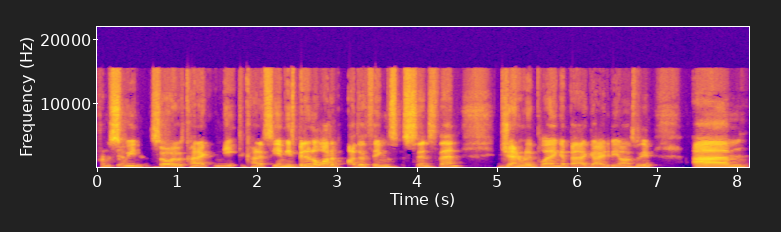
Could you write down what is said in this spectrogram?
from Sweden. So it was kind of neat to kind of see him. He's been in a lot of other things since then, generally playing a bad guy, to be honest with you. Um,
